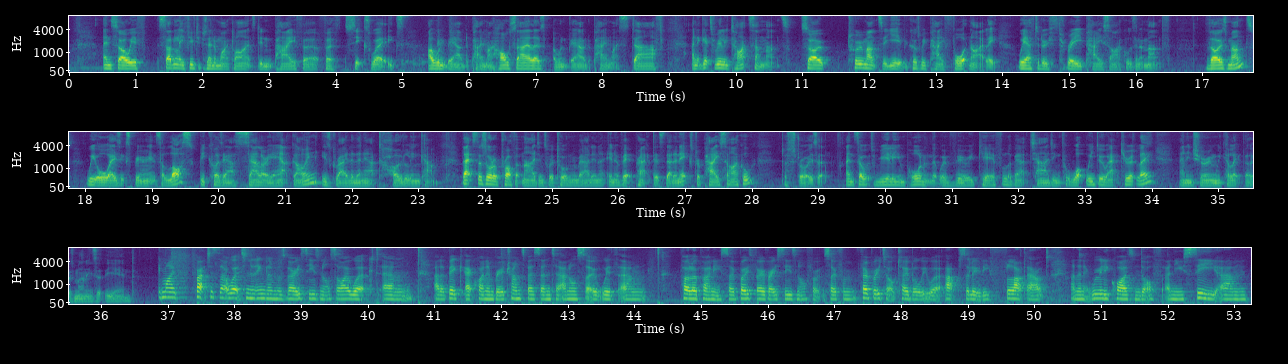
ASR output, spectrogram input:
And so if suddenly 50% of my clients didn't pay for, for six weeks, I wouldn't be able to pay my wholesalers, I wouldn't be able to pay my staff, and it gets really tight some months. So two months a year, because we pay fortnightly, we have to do three pay cycles in a month. Those months, we always experience a loss because our salary outgoing is greater than our total income. That's the sort of profit margins we're talking about in a, in a vet practice, that an extra pay cycle destroys it. And so it's really important that we're very careful about charging for what we do accurately and ensuring we collect those monies at the end. My practice that I worked in in England was very seasonal, so I worked um, at a big equine embryo transfer centre and also with um, polo ponies, so both very, very seasonal. For, so from February to October, we were absolutely flat out, and then it really quietened off, and you see um,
